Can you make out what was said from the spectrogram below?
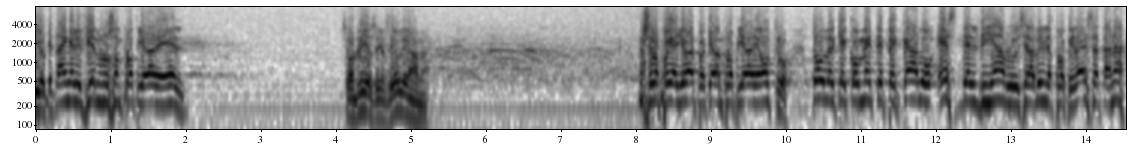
Y los que están en el infierno no son propiedad de Él. Sonríese, que el Señor le ama. No se los podía llevar porque eran propiedad de otro. Todo el que comete pecado es del diablo, dice la Biblia, propiedad de Satanás.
